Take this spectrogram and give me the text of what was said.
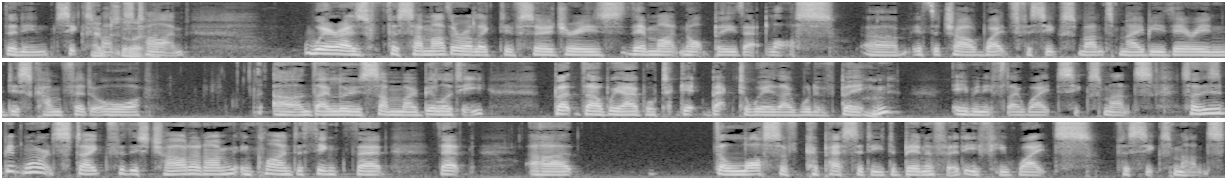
than in six Absolutely. months' time. Whereas for some other elective surgeries, there might not be that loss. Um, if the child waits for six months, maybe they're in discomfort or uh, they lose some mobility, but they'll be able to get back to where they would have been. Mm. Even if they wait six months, so there's a bit more at stake for this child, and I'm inclined to think that that uh, the loss of capacity to benefit if he waits for six months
